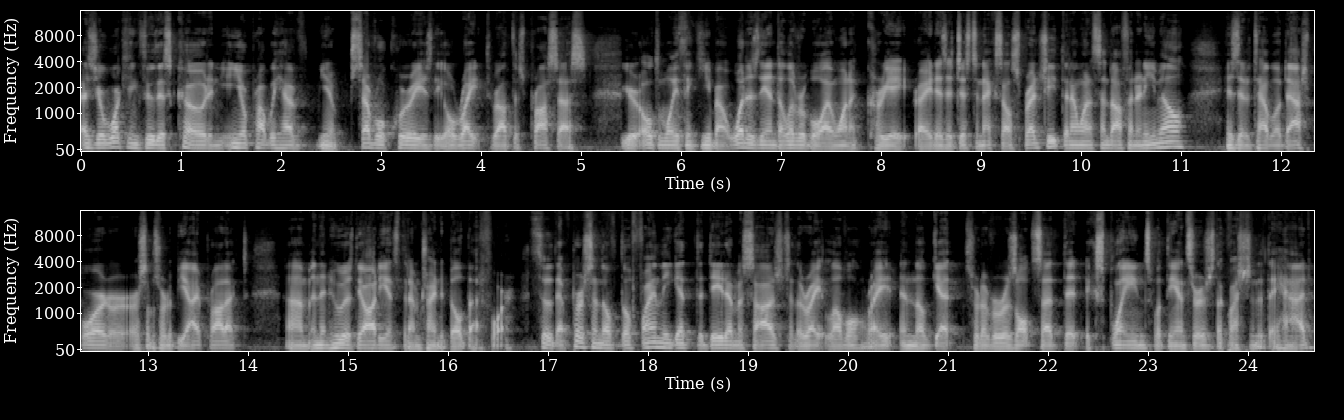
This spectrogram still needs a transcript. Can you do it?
as you're working through this code, and you'll probably have you know several queries that you'll write throughout this process. You're ultimately thinking about what is the end deliverable I want to create, right? Is it just an Excel spreadsheet that I want to send off in an email? Is it a Tableau dashboard or, or some sort of BI product? Um, and then who is the audience that I'm trying to build that for? So that person, they'll, they'll finally get the data massaged to the right level, right? And they'll get sort of a result set that explains what the answer is to the question that they had.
